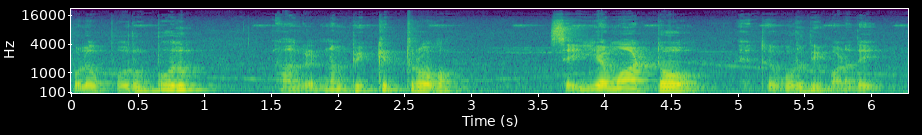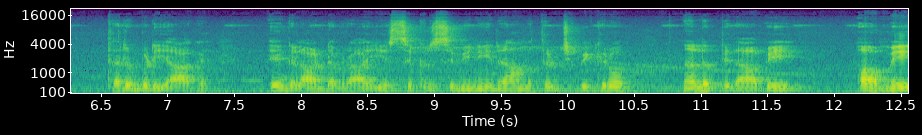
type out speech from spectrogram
போல ஒருபோதும் நாங்கள் நம்பிக்கை துரோகம் செய்ய மாட்டோம் என்ற உறுதி மனதை தரும்படியாக எங்கள் ஆண்டவராக இயேசு கிறிஸ்துவின் நாமத்தில் ஜெபிக்கிறோம். நல்ல பிதாவே ஆமே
